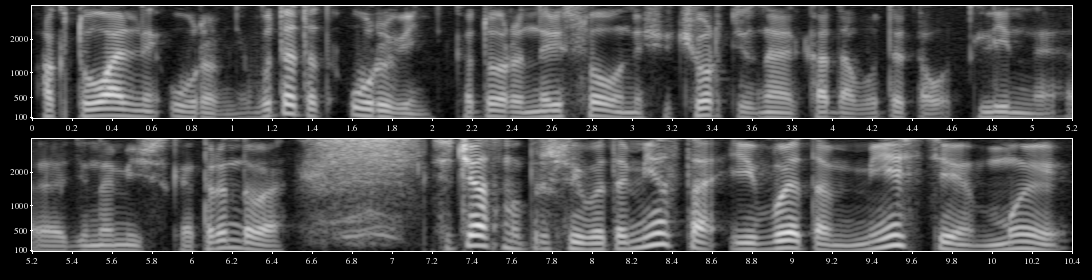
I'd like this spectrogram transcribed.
актуальные уровни. Вот этот уровень, который нарисован еще черти знает когда, вот это вот длинная э, динамическая трендовая. Сейчас мы пришли в это место, и в этом месте мы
